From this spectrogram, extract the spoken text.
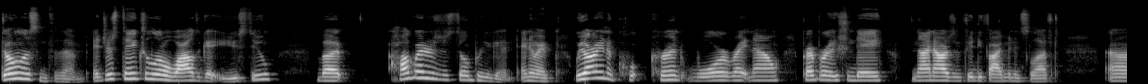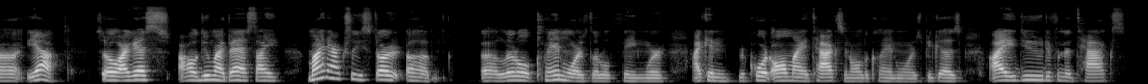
don't listen to them. It just takes a little while to get used to, but hog riders are still pretty good. Anyway, we are in a current war right now. Preparation day, nine hours and fifty five minutes left. Uh, yeah. So I guess I'll do my best. I might actually start uh, a little clan wars little thing where I can record all my attacks in all the clan wars because I do different attacks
